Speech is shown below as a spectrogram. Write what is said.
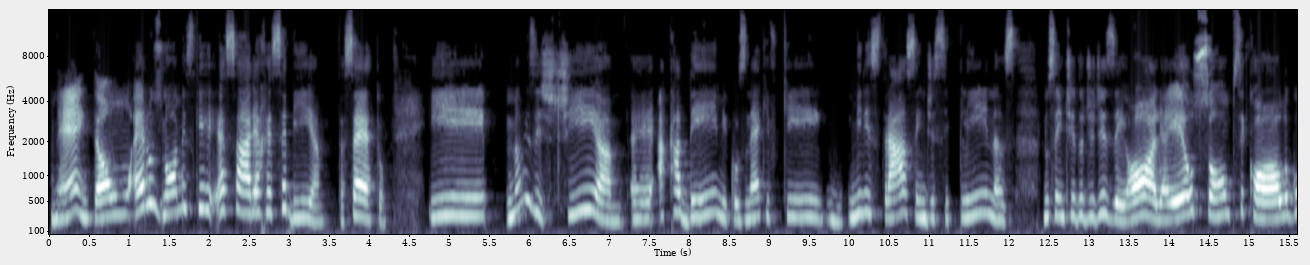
né? Então, eram os nomes que essa área recebia, tá certo? E não existia é, acadêmicos né, que, que ministrassem disciplinas no sentido de dizer, olha, eu sou um psicólogo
